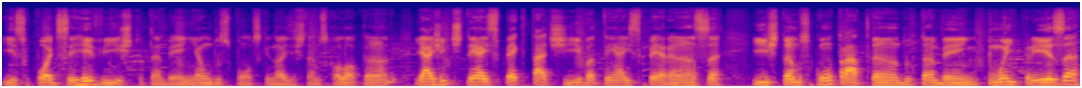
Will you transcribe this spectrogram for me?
isso pode ser revisto também, é um dos pontos que nós estamos colocando, e a gente tem a expectativa, tem a esperança e estamos contratando também uma empresa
